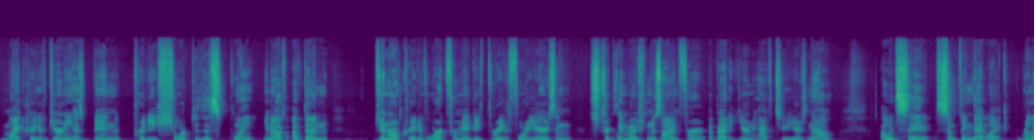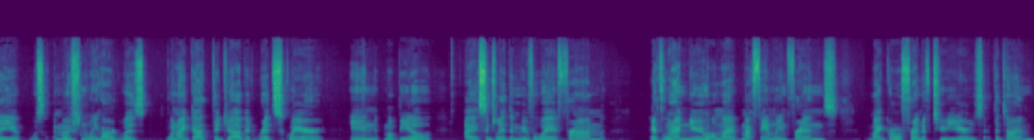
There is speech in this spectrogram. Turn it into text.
my creative journey has been pretty short to this point. You know, I've, I've done general creative work for maybe three to four years, and strictly motion design for about a year and a half, two years now. I would say something that like really was emotionally hard was when I got the job at Red Square in Mobile. I essentially had to move away from everyone I knew, all my my family and friends, my girlfriend of two years at the time.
